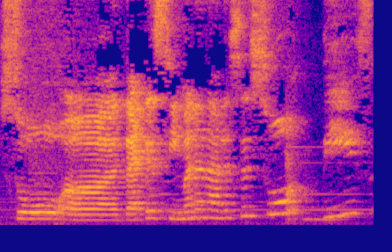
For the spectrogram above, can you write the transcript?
So uh, that is semen analysis. So these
